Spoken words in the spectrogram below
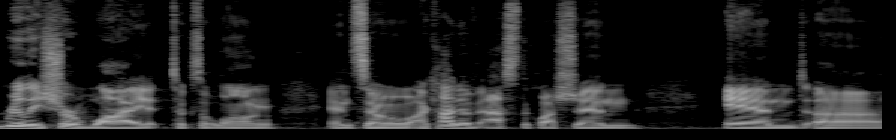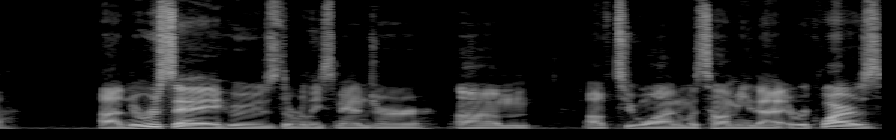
really sure why it took so long. And so I kind of asked the question. And uh, uh, Naruse, who's the release manager um, of 2.1, was telling me that it requires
